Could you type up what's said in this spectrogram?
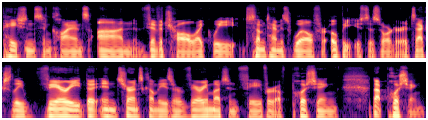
patients and clients on Vivitrol like we sometimes will for opiate use disorder. It's actually very the insurance companies are very much in favor of pushing, not pushing.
